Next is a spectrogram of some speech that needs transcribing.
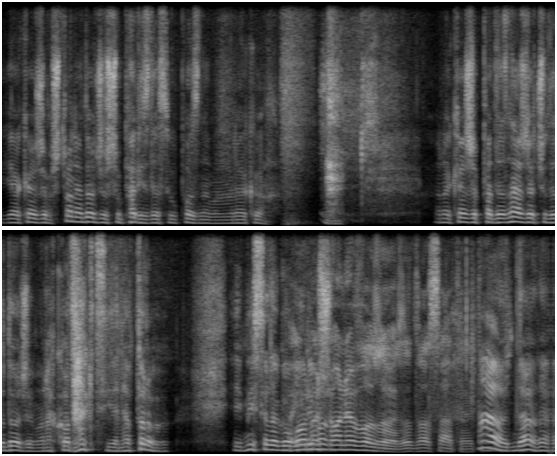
Ja kažem, što ne dođeš u Pariz da se upoznamo? Ona Rekao, ona kaže, pa da znaš da ću da dođem, onako od akcije na prvu. I mi se Pa dogovorimo... imaš one vozove za dva sata. eto. A, da, da.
